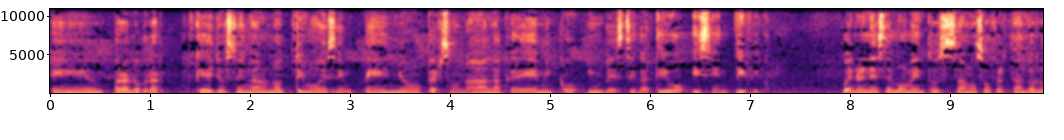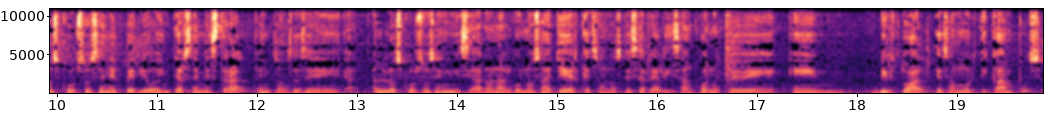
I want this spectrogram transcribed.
eh, para lograr que ellos tengan un óptimo desempeño personal, académico, investigativo y científico. Bueno, en este momento estamos ofertando los cursos en el periodo intersemestral, entonces eh, los cursos iniciaron algunos ayer, que son los que se realizan con UPB virtual, que son multicampus.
